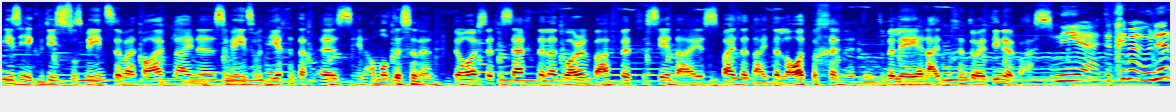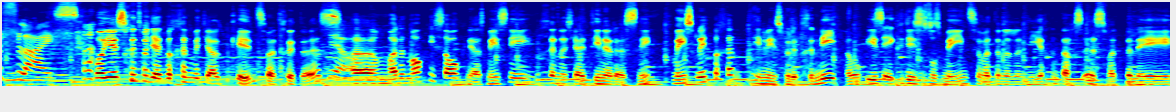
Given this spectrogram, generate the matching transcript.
Easy Equities is ons mense wat baie klein is, en mense wat 90 is en almal tussenin. Daar's 'n gesegde dat Warren Buffett gesê het hy is spyt dat hy te laat begin het om te belê en hy het begin toe hy 'n tiener was. Nee, dit gee my hoendervleis. Maar jy's goed want jy het begin met jou kids wat goed is. Ja. Ehm maar dit maak nie saak nie as mens nie begin as jy 'n tiener is nie. Mense moet net begin en mense moet dit geniet. Op Easy Equities is ons mense wat in hulle 90's is wat belê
